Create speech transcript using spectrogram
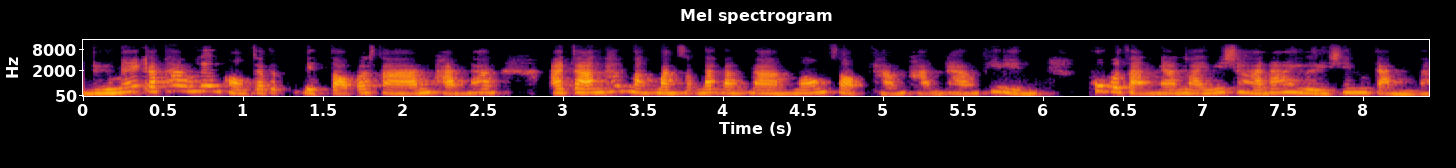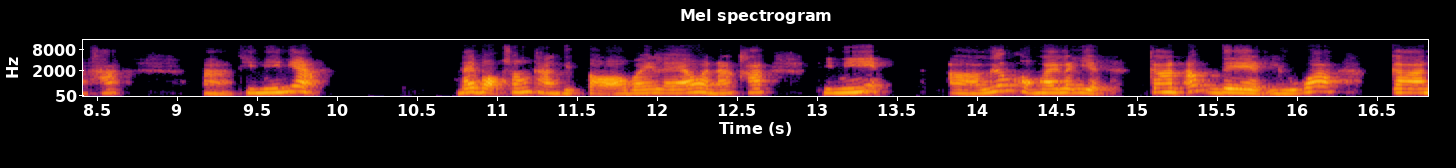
หรือแม้กระทั่งเรื่องของจะติดต่อประสานผ่านทางอาจารย์ท่านต่างๆสำนักต่างๆ น้องสอบถามผ่านทางพี่หลิน ผู้ประสานงานรายวิชาได้เลยเช่นกันนะคะอ่าทีนี้เนี่ยได้บอกช่องทางติดต่อเอาไว้แล้วนะคะ ทีนี้เรื่องของรายละเอียดการอัปเดตหรือว่าการ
